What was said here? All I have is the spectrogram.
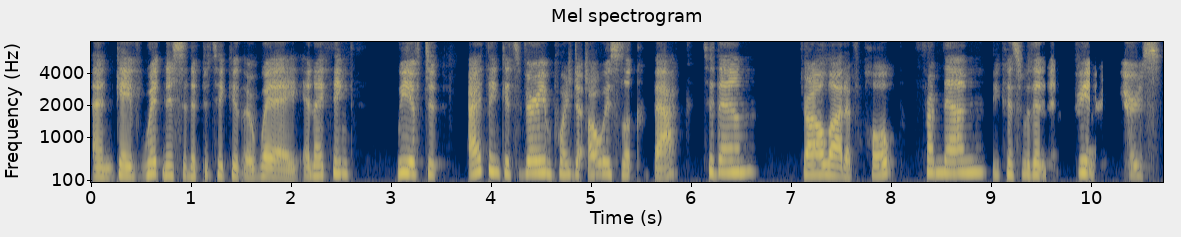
and gave witness in a particular way. And I think we have to, I think it's very important to always look back to them, draw a lot of hope from them because within 300 years,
